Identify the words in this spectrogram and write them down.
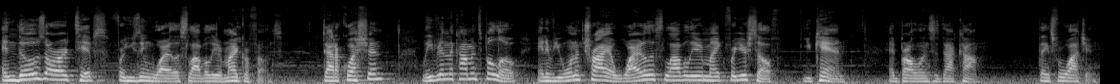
And those are our tips for using wireless lavalier microphones. Got a question? Leave it in the comments below, and if you want to try a wireless lavalier mic for yourself, you can at borrowlenses.com. Thanks for watching.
